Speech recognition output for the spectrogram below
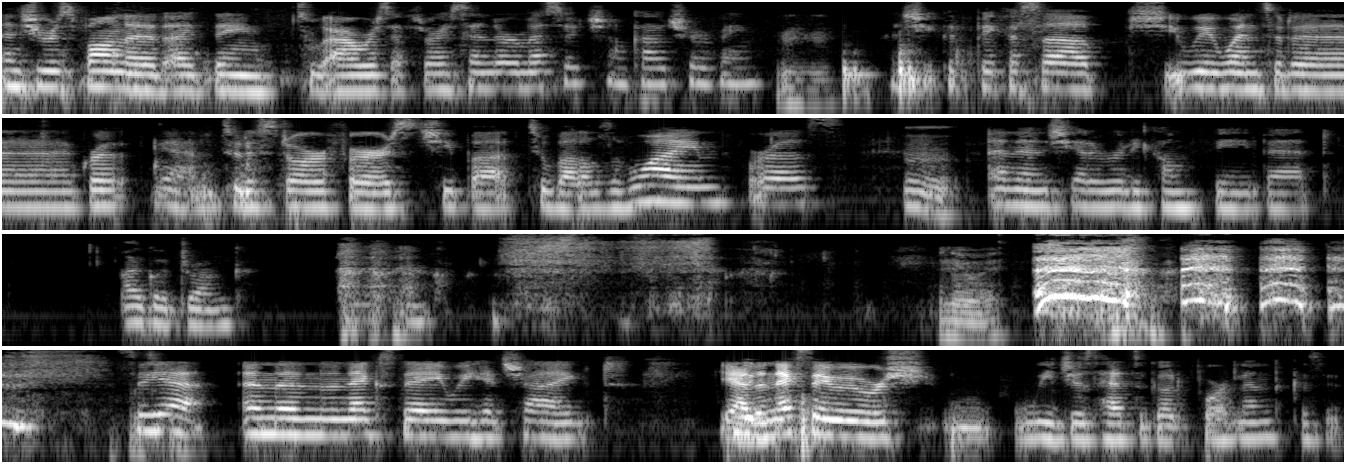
and she responded. I think two hours after I sent her a message on Couchsurfing, Mhm. and she could pick us up. She we went to the yeah to the store first. She bought two bottles of wine for us, Mm. and then she had a really comfy bed. I got drunk. Anyway, So yeah, and then the next day we hitchhiked. Yeah, the next day we were sh- we just had to go to Portland because it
